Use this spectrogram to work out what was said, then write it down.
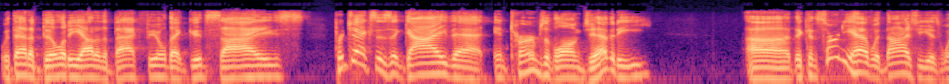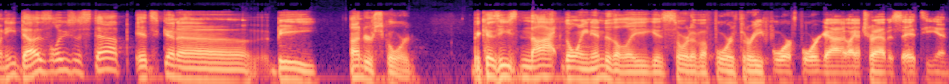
with that ability out of the backfield, that good size, projects as a guy that, in terms of longevity, uh, the concern you have with Najee is when he does lose a step, it's going to be underscored because he's not going into the league as sort of a 4 3 4 4 guy like Travis Etienne.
